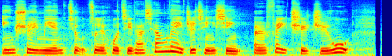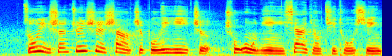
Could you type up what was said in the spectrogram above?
因睡眠、酒醉或其他相类之情形而废弛职务，足以生军事上之不利益者，处五年以下有期徒刑。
